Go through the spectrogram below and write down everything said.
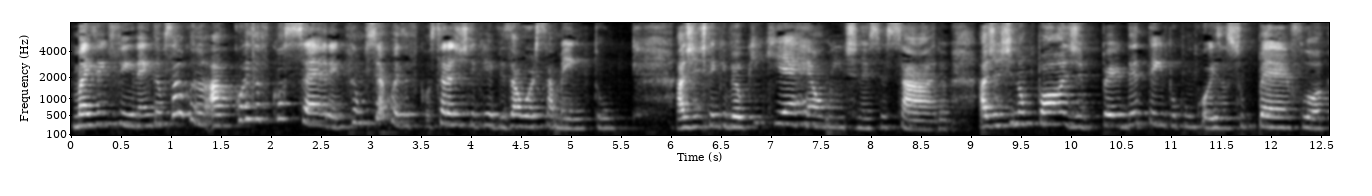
Mas enfim, né? Então, sabe quando a coisa ficou séria? Então, se a coisa ficou séria, a gente tem que revisar o orçamento. A gente tem que ver o que, que é realmente necessário. A gente não pode perder tempo com coisa supérflua,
